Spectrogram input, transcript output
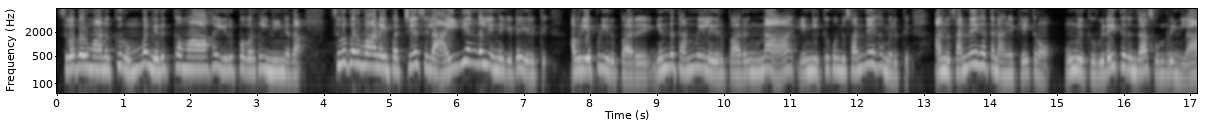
சிவபெருமானுக்கு ரொம்ப நெருக்கமாக இருப்பவர்கள் நீங்கள் தான் சிவபெருமானை பற்றிய சில ஐயங்கள் எங்ககிட்ட இருக்குது அவர் எப்படி இருப்பார்? எந்த தன்மையில் இருப்பாருன்னா எங்களுக்கு கொஞ்சம் சந்தேகம் இருக்குது அந்த சந்தேகத்தை நாங்கள் கேட்குறோம் உங்களுக்கு விடை தெரிஞ்சால் சொல்கிறீங்களா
